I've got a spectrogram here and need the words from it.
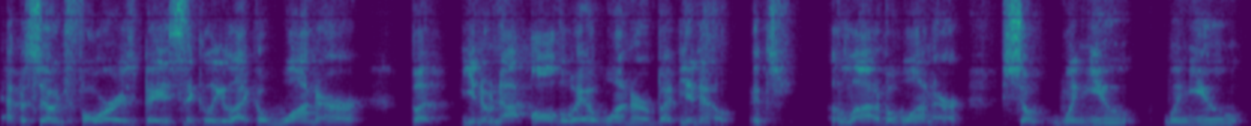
episode four is basically like a oner, but you know, not all the way a oner, but you know, it's a lot of a oner. So when you when you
